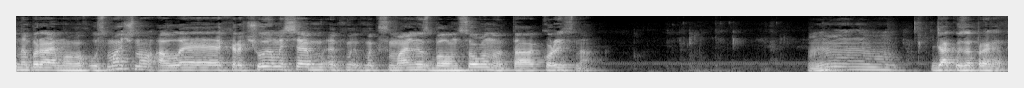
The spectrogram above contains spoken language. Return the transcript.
набираємо вагу смачно, але харчуємося м- м- максимально збалансовано та корисно. М, Дякую за перегляд.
